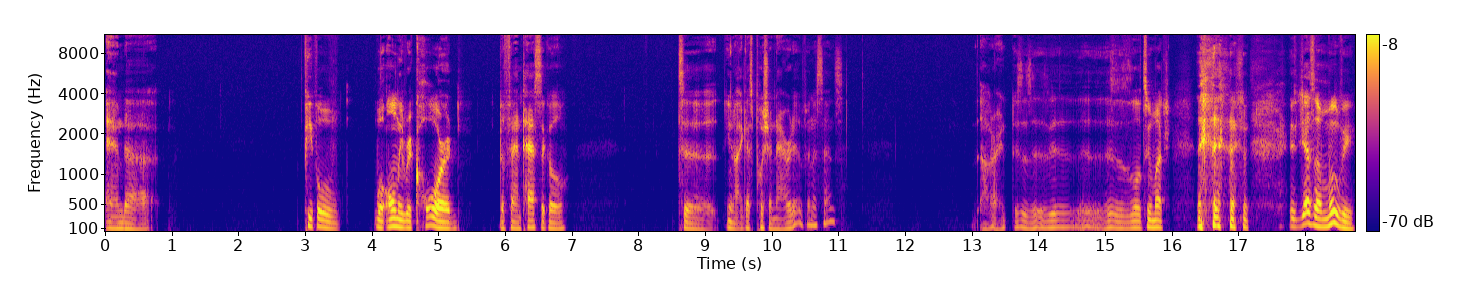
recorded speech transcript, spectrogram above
And uh people will only record the fantastical to you know i guess push a narrative in a sense? All right this is this is, a little too much. It's just a movie.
